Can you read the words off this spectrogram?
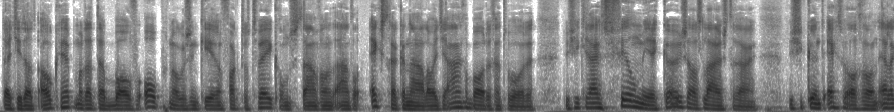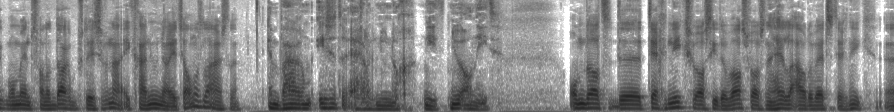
dat je dat ook hebt, maar dat daar bovenop nog eens een keer een factor 2 komt staan... van het aantal extra kanalen wat je aangeboden gaat worden. Dus je krijgt veel meer keuze als luisteraar. Dus je kunt echt wel gewoon elk moment van de dag beslissen... van nou, ik ga nu naar iets anders luisteren. En waarom is het er eigenlijk nu nog niet? Nu al niet? Omdat de techniek zoals die er was, was een hele ouderwetse techniek. eh,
